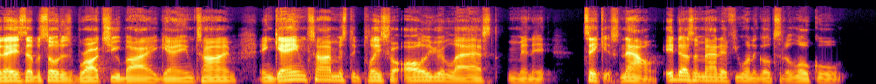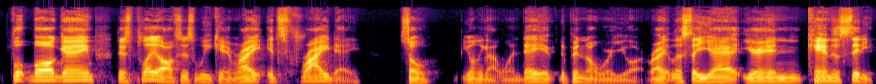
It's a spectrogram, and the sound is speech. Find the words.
Today's episode is brought to you by Game Time, and Game Time is the place for all of your last minute tickets. Now, it doesn't matter if you want to go to the local football game, there's playoffs this weekend, right? It's Friday. So you only got one day, depending on where you are, right? Let's say you're, at, you're in Kansas City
